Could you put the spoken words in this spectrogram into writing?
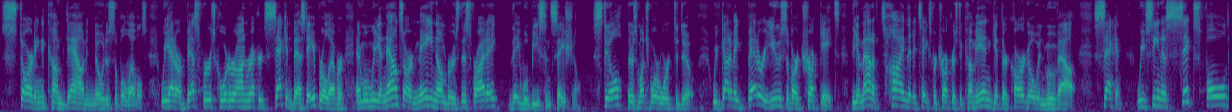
starting to come down in noticeable levels. We had our best first quarter on record, second best April ever, and when we announce our May numbers this Friday, they will be sensational. Still, there's much more work to do. We've got to make better use of our truck gates, the amount of time that it takes for truckers to come in, get their cargo, and move out. Second, we've seen a six fold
